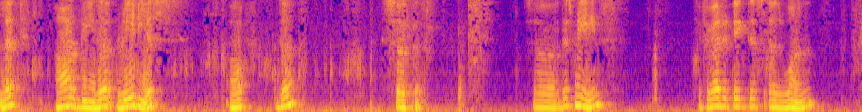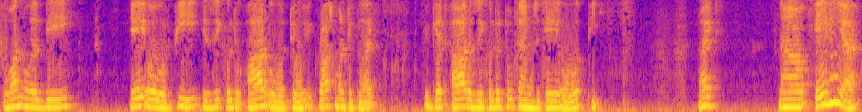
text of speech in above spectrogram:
let R be the radius of the circle. So this means if I were to take this as 1, 1 will be A over P is equal to R over 2. You cross multiply, you get R is equal to 2 times A over P. Right? Now area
